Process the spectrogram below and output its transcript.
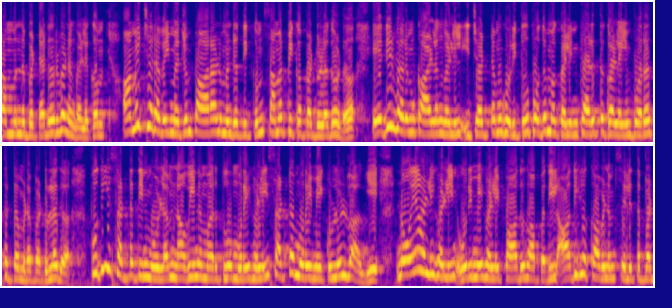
சம்பந்தப்பட்ட நிறுவனங்களுக்கும் அமைச்சரவை மற்றும் பாராளுமன்றத்திற்கும் சமர்ப்பிக்கப்பட்டுள்ளதோடு எதிர்வரும் காலங்களில் இச்சட்டம் குறித்து பொதுமக்களின் கருத்துக்களையும் பெற திட்டமிடப்பட்டுள்ளது. புதிய சட்டத்தின் மூலம் நவீன மருத்துவ முறைகளை சட்ட முறைமைக்குள் உள்வாங்கி நோயாளிகளின் உரிமைகளை பாதுகாப்பதில் அதிக கவனம் செலுத்தப்பட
